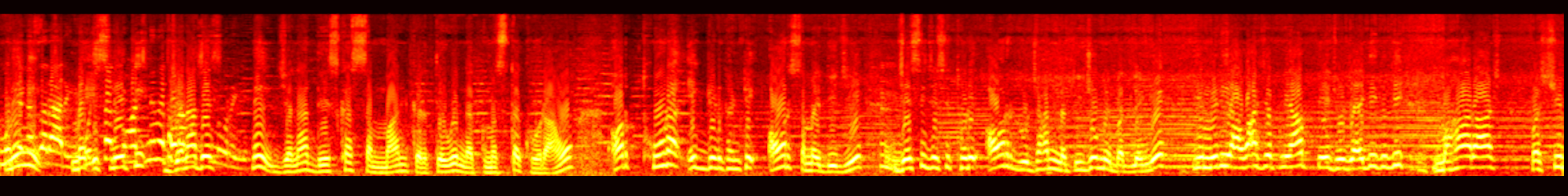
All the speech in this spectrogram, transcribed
मुझे नहीं नज़र आ रही मैं इसलिए कि जनादेश नहीं जनादेश का सम्मान करते हुए नतमस्तक हो रहा हूँ और थोड़ा एक डेढ़ घंटे और समय दीजिए। हम्म। जैसे जैसे थोड़े और रुझान नतीजों में बदलेंगे ये मेरी आवाज़ अपने आप तेज हो जाएगी क्योंकि महाराष्ट्र पश्चिम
